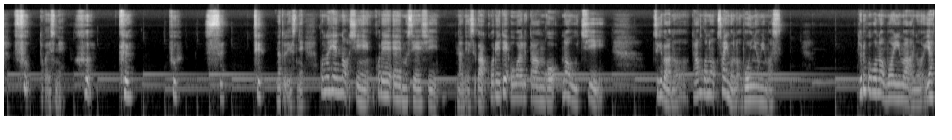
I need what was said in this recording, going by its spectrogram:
「ふ」とかですね「ふ」「く」「ふ」「す」「と」などですねこの辺のシーンこれ、えー、無声シーンなんですがこれで終わる単語のうち次はあの単語の最後の母音を見ます。トルコ語の母音はあの8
